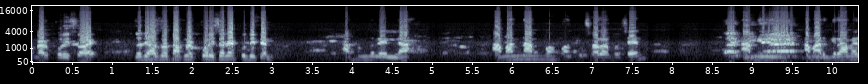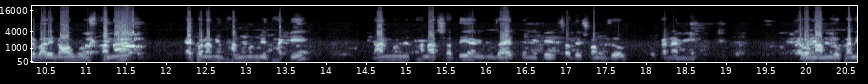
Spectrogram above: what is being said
ওনার পরিচয়। যদি হজরত আপনার পরিচয়টা একটু দিতেন। আলহামদুলিল্লাহ আমার নাম মোহাম্মদ মুশারফ হোসেন। আমি আমার গ্রামের বাড়ি নবগঞ্জ থানা। এখন আমি ধানমন্ডি থাকি। ধানমন্ডি থানার সাথেই আমি মুজাহিদ কমিটির সাথে সংযোগ। ওখানে আমি এবং আমি ওখানে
